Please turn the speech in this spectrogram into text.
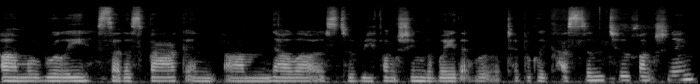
um, will really set us back and um, not allow us to be functioning the way that we're typically accustomed to functioning.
